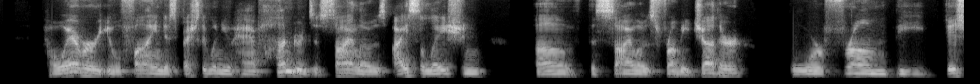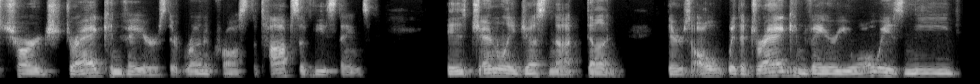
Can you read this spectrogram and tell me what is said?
However, you'll find, especially when you have hundreds of silos, isolation of the silos from each other or from the discharge drag conveyors that run across the tops of these things is generally just not done there's all with a drag conveyor you always need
